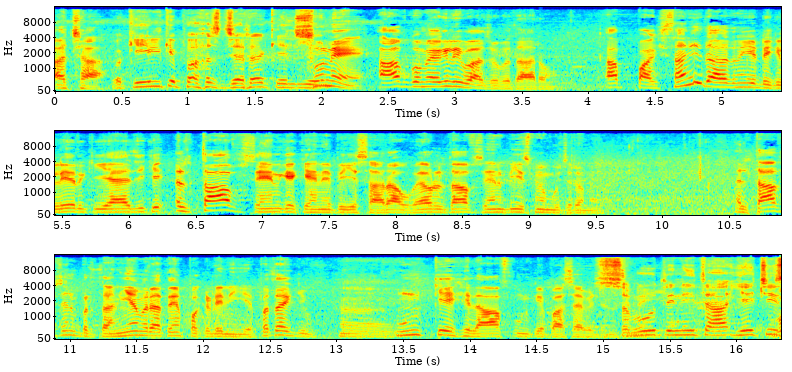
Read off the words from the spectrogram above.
अच्छा। वकील के पास जरा के लिए। सुने आपको मैं अगली बात जो बता रहा हूँ। अब पाकिस्तानी अदालत ने ये डिक्लेयर किया है जी कि अल्ताफ़ हुसैन के कहने पे ये सारा हुआ है और अल्ताफ़ हुसैन भी इसमें मुजरम है। अल्ताफ़ हुसैन बरतानिया में रहते हैं पकड़े नहीं है। पता है क्यों? हाँ, उनके खिलाफ उनके पास एविडेंस सबूत ही। नहीं था। ये चीज़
